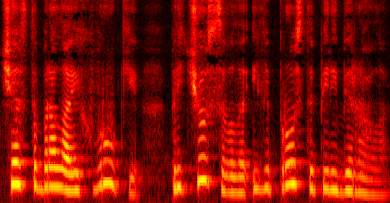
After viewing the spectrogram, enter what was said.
часто брала их в руки, причесывала или просто перебирала.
